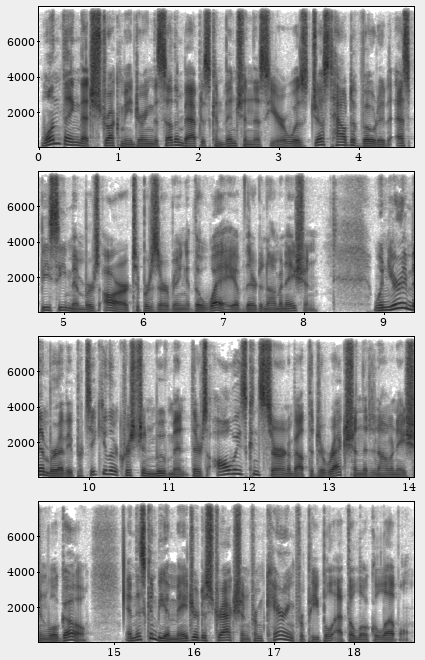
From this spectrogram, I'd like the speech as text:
One thing that struck me during the Southern Baptist Convention this year was just how devoted SBC members are to preserving the way of their denomination. When you're a member of a particular Christian movement, there's always concern about the direction the denomination will go, and this can be a major distraction from caring for people at the local level.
